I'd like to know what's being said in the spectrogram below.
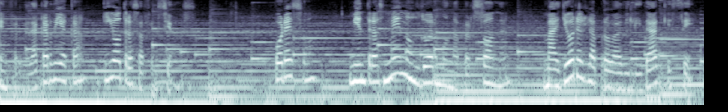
enfermedad cardíaca y otras afecciones. Por eso, mientras menos duerma una persona, mayor es la probabilidad que se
